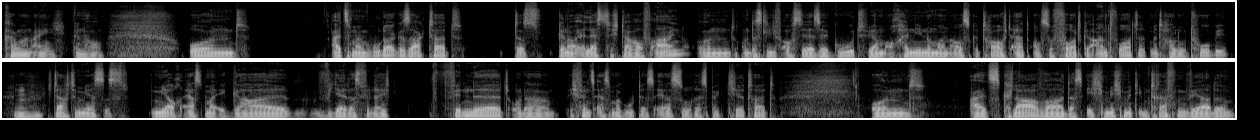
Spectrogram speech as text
kann man eigentlich, genau. Und als mein Bruder gesagt hat, das, genau, er lässt sich darauf ein und, und das lief auch sehr, sehr gut. Wir haben auch Handynummern ausgetauscht. Er hat auch sofort geantwortet mit Hallo Tobi. Mhm. Ich dachte mir, es ist mir auch erstmal egal, wie er das vielleicht findet oder ich finde es erstmal gut, dass er es so respektiert hat. Und als klar war, dass ich mich mit ihm treffen werde,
